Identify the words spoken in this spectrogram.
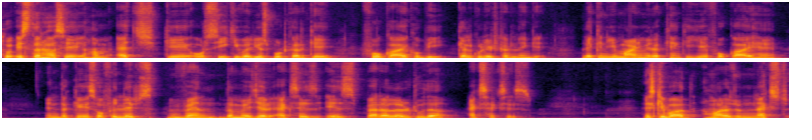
तो इस तरह से हम एच के और सी की वैल्यूज़ पुट करके फोकाए को भी कैलकुलेट कर लेंगे। लेकिन ये माइंड में रखें कि ये फोकाए हैं in the case of ellipse when the major axis is parallel to the x axis इसके बाद हमारा जो नेक्स्ट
